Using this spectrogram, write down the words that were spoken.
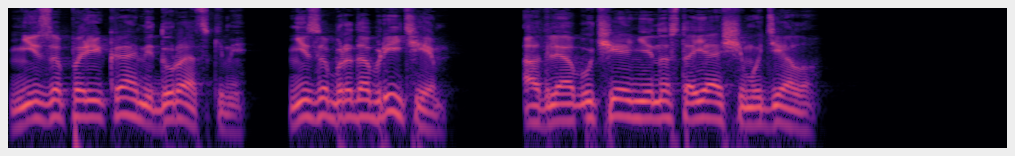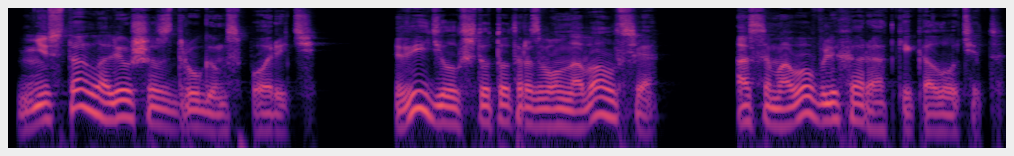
Не за париками дурацкими, не за бродобритием, а для обучения настоящему делу. Не стал Алеша с другом спорить. Видел, что тот разволновался, а самого в лихорадке колотит.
